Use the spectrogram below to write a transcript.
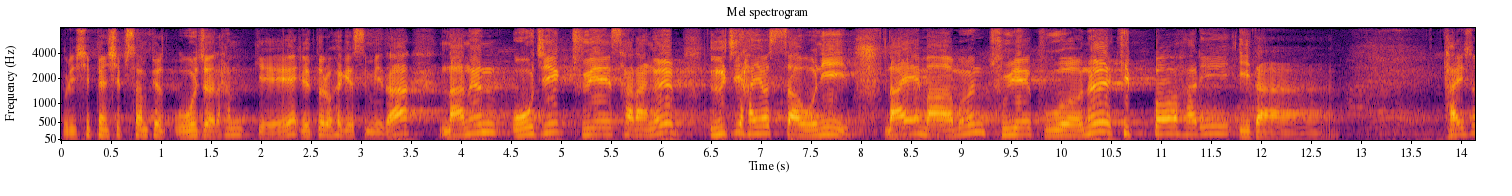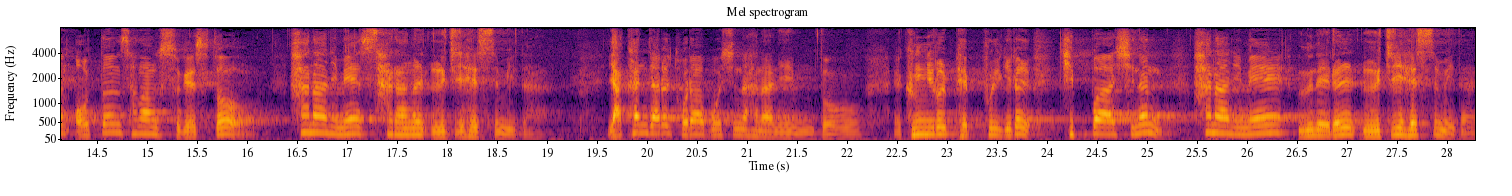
우리 시편 13편 5절 함께 읽도록 하겠습니다. 나는 오직 주의 사랑을 의지하여 싸우니 나의 마음은 주의 구원을 기뻐하리이다. 다윗은 어떤 상황 속에서도 하나님의 사랑을 의지했습니다. 약한 자를 돌아보시는 하나님도 긍휼을 베풀기를 기뻐하시는 하나님의 은혜를 의지했습니다.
